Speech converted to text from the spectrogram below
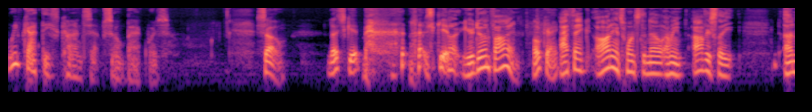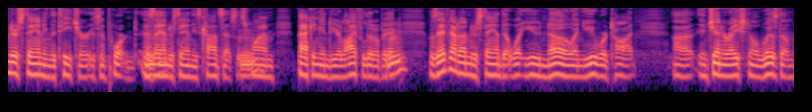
We've got these concepts so backwards. So, let's get back. let's get No, you're doing fine. okay. I think audience wants to know. I mean, obviously, understanding the teacher is important as they mm-hmm. understand these concepts. That's mm-hmm. why I'm backing into your life a little bit, mm-hmm. because they've got to understand that what you know and you were taught uh, in generational wisdom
